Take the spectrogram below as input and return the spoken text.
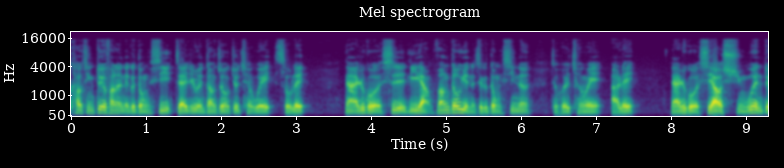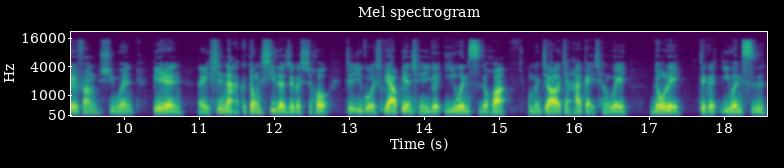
靠近对方的那个东西，在日文当中就称为それ。那如果是离两方都远的这个东西呢，则会称为あれ。那如果是要询问对方、询问别人，哎，是哪个东西的这个时候，这如果是要变成一个疑问词的话，我们就要将它改成为どれ这个疑问词。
